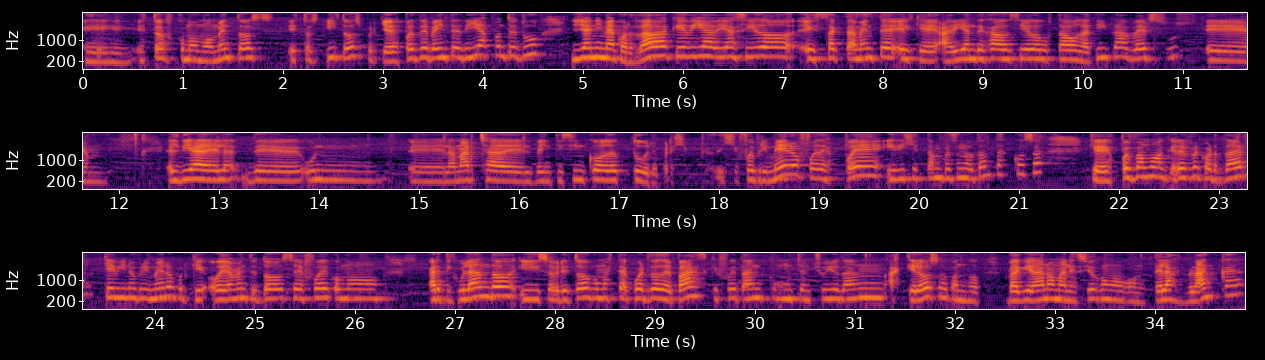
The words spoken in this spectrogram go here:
eh, estos como momentos, estos hitos, porque después de 20 días, ponte tú, yo ya ni me acordaba qué día había sido exactamente el que habían dejado ciego a Gustavo Gatica versus eh, el día de, la, de eh, la marcha del 25 de octubre, por ejemplo. Dije, fue primero, fue después, y dije, están pasando tantas cosas que después vamos a querer recordar qué vino primero, porque obviamente todo se fue como articulando y sobre todo como este acuerdo de paz que fue tan como un chanchullo tan asqueroso cuando Baquedano amaneció como con telas blancas.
